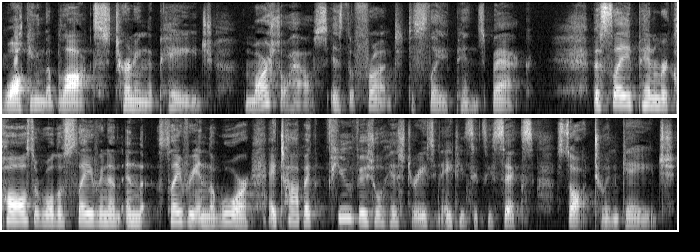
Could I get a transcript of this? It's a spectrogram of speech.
Walking the blocks, turning the page, Marshall House is the front to Slave Pen's back. The slave pen recalls the role of slavery in, the, slavery in the war, a topic few visual histories in 1866 sought to engage.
